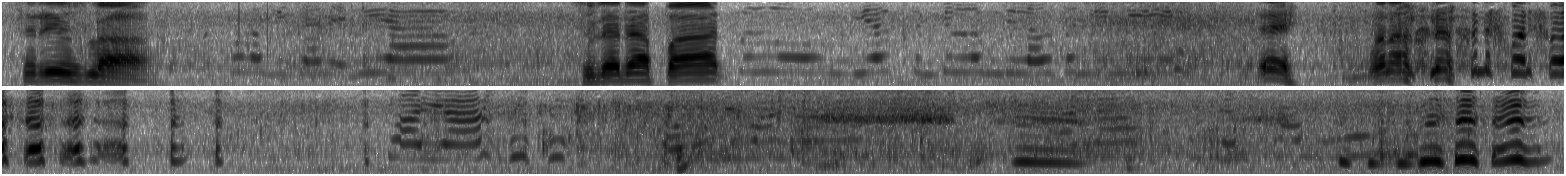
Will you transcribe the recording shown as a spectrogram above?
Serius lah. Aku lagi cari dia. Sudah dapat? Belum, dia tenggelam di lautan ini. Eh, mana mana mana mana. mana. Sayang. Kamu di mana?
